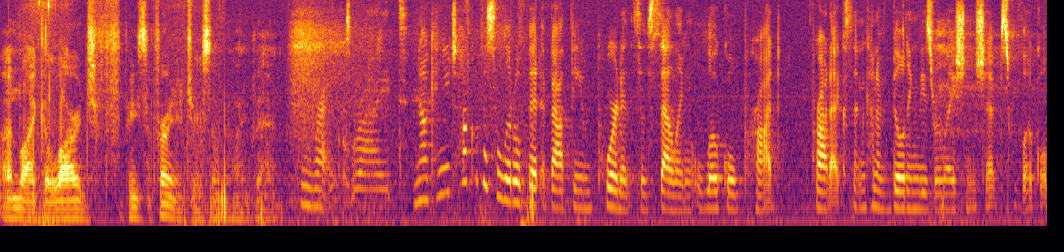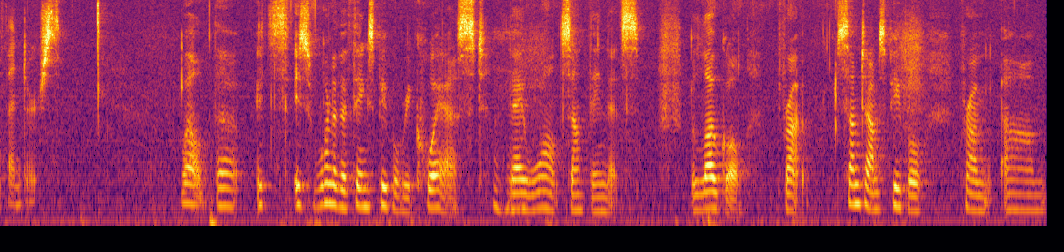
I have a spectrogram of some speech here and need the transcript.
unlike a large f- piece of furniture or something like that. Right. right. Now, can you talk with us a little bit about the importance of selling local prod- products and kind of building these relationships with local vendors? Well, the it's it's one of the things people request. Mhm. They want something that's local. From sometimes people from um,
